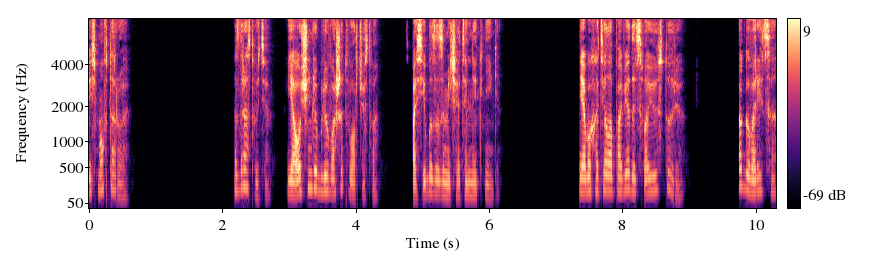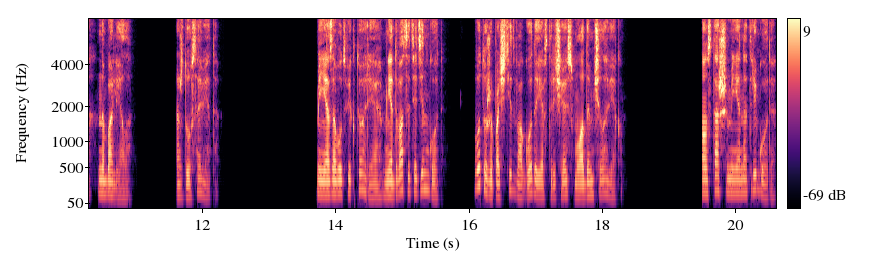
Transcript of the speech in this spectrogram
Письмо второе. Здравствуйте. Я очень люблю ваше творчество. Спасибо за замечательные книги. Я бы хотела поведать свою историю. Как говорится, наболела. Жду совета. Меня зовут Виктория, мне 21 год. Вот уже почти два года я встречаюсь с молодым человеком. Он старше меня на три года.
